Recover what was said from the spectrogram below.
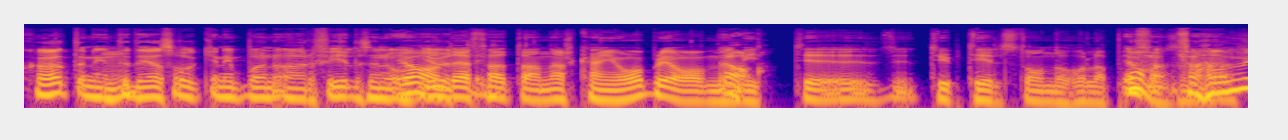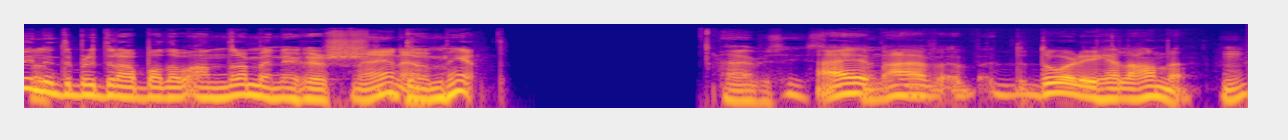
Sköter ni inte Mm. det så åker ni på en örfil sen ja, ut. därför att annars kan jag bli av med Ja. mitt eh, typ tillstånd att hålla på ja, med för, för han vill Så- inte bli drabbad av andra människors Nej, nej. dumhet. Nej, precis. Nej, Men, då är det ju hela handen. mm,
